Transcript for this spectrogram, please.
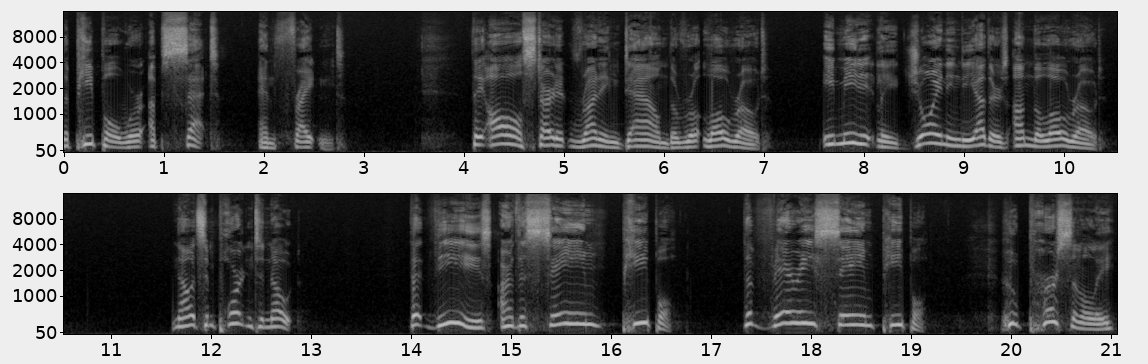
The people were upset and frightened. They all started running down the ro- low road, immediately joining the others on the low road. Now it's important to note that these are the same people, the very same people who personally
